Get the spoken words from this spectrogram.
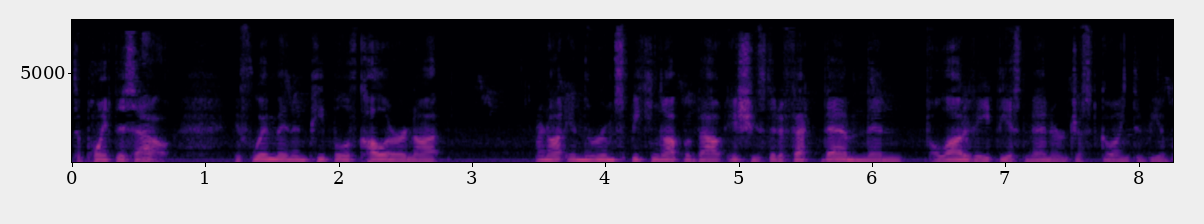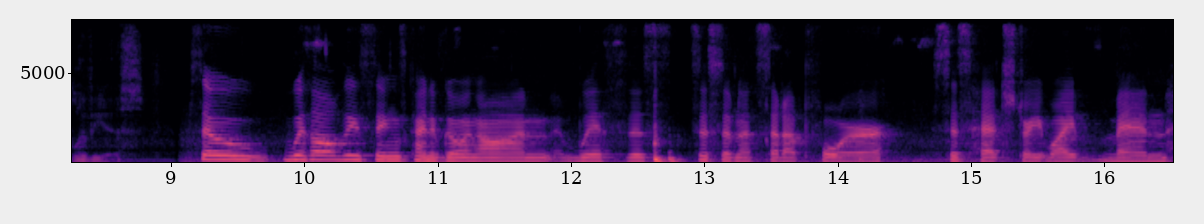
to point this out. If women and people of color are not are not in the room speaking up about issues that affect them, then a lot of atheist men are just going to be oblivious. So, with all these things kind of going on with this system that's set up for cishet straight white men,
